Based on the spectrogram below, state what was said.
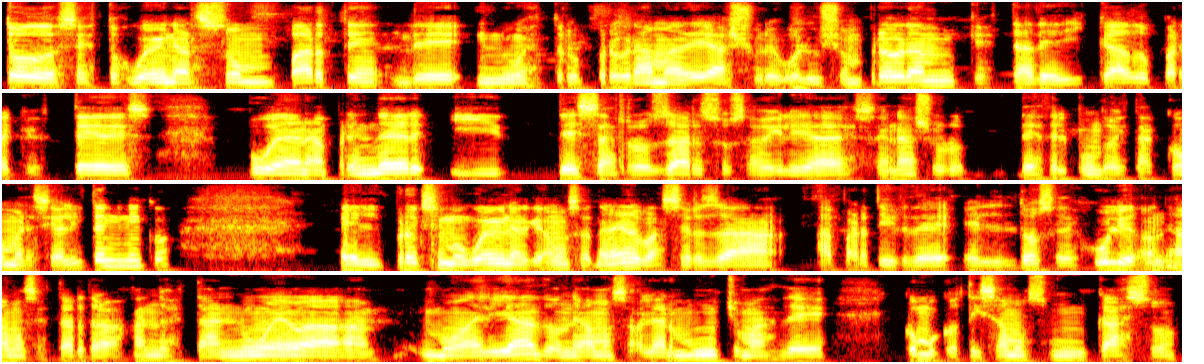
Todos estos webinars son parte de nuestro programa de Azure Evolution Program que está dedicado para que ustedes puedan aprender y desarrollar sus habilidades en Azure desde el punto de vista comercial y técnico. El próximo webinar que vamos a tener va a ser ya a partir del 12 de julio, donde vamos a estar trabajando esta nueva modalidad, donde vamos a hablar mucho más de cómo cotizamos un caso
